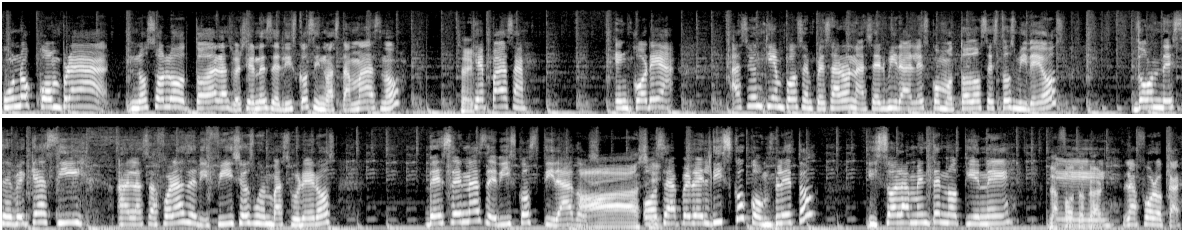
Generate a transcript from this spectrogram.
uno compra no solo todas las versiones del disco, sino hasta más, ¿no? Sí. ¿Qué pasa? En Corea, hace un tiempo se empezaron a hacer virales como todos estos videos, donde se ve que así, a las afueras de edificios o en basureros, decenas de discos tirados. Ah, sí. O sea, pero el disco completo y solamente no tiene eh, La photocard. La photocard.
